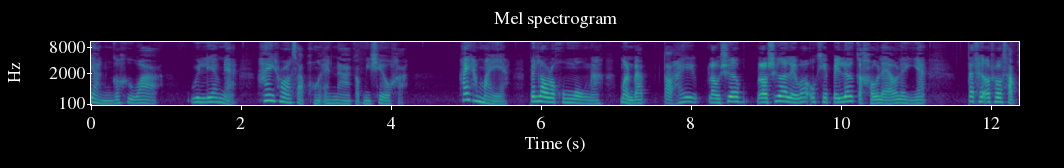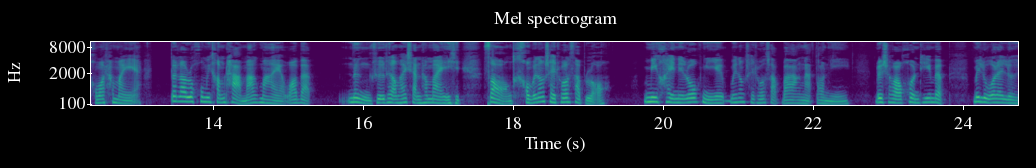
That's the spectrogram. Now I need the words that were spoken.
อย่างก็คือว่าวิลเลียมเนี่ย ให้โทรศัพท์ของแอนนากับมิเชลค่ะ ให้ทำไมอะ เป็นเราเราคงงงนะ เหมือนแบบต่อให้เราเชื่อเราเชื่อเลยว่าโอเคไปเลิกกับเขาแล้วอะไรเงี้ย แต่เธอเอาโทรศัพท์เขามาทำไมอะ เป็นเราเราคงมีคำถามมากมายอะว่าแบบหนึ่งคือเธอให้ฉันทำไมสองเขาไม่ต้องใช้โทรศัพท์หรอ มีใครในโลกนี้ไม่ต้องใช้โทรศัพท์บ้างนะตอนนี้ โดยเฉพาะคนที่แบบไม่รู้อะไรเลย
